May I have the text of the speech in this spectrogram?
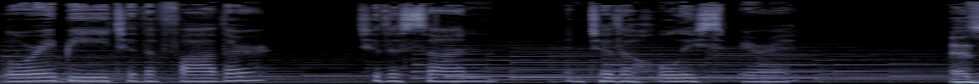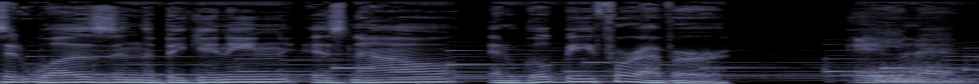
Glory be to the Father, to the Son, and to the Holy Spirit. As it was in the beginning, is now, and will be forever. Amen.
